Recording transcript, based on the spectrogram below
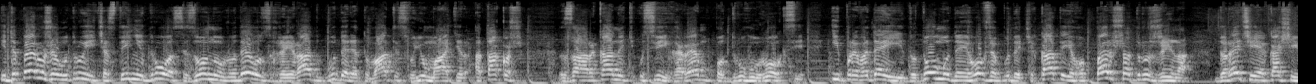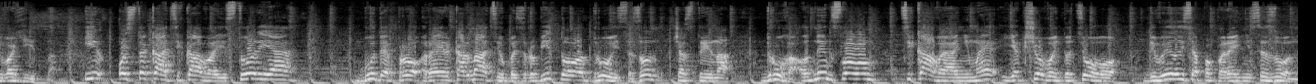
І тепер уже у другій частині другого сезону Рудеус Грейрат буде рятувати свою матір, а також заарканить у свій гарем подругу Роксі і приведе її додому, де його вже буде чекати його перша дружина, до речі, яка ще й вагітна. І ось така цікава історія буде про реінкарнацію безробітного, другий сезон, частина друга. Одним словом, цікаве аніме, якщо ви до цього дивилися попередні сезони.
